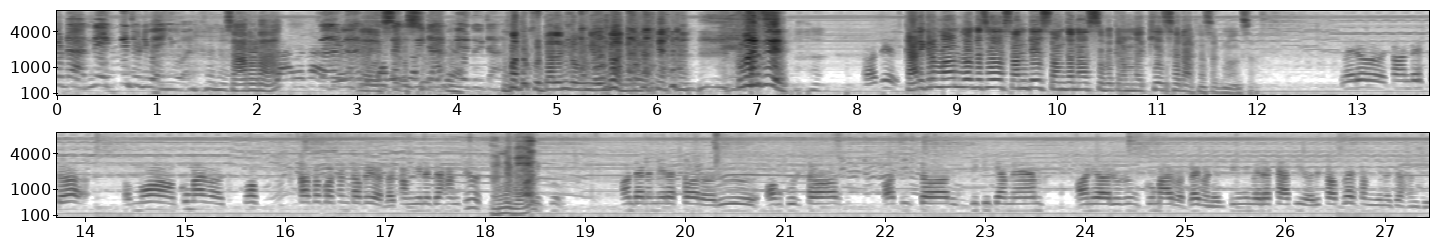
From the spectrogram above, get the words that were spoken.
चारवटा हातले एकैचोटि भइनी भयो चारवटा। म त खुट्टाले नि रोप्ने हो कि भनेर कुमारजी हजुर कार्यक्रममा आउनुभएको छ सन्देश सम्झना शुभकामना के छ राख्न सक्नुहुन्छ मेरो सन्देश छ म कुमार सर्वप्रथम तपाईँहरूलाई सम्झिन चाहन्छु धन्यवाद अन्त मेरा सरहरू Ankur sir Atik sir Deepika ma'am अनि अरू अरू कुमार भट्टराई भनेर चिन्ने मेरा साथीहरू सबलाई सम्झिन चाहन्छु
